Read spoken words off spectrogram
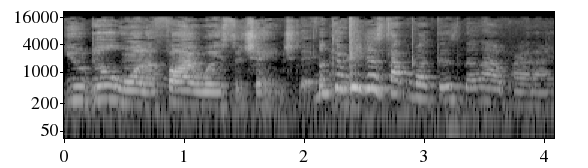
you do want to find ways to change that. But can we just talk about this though? How proud I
